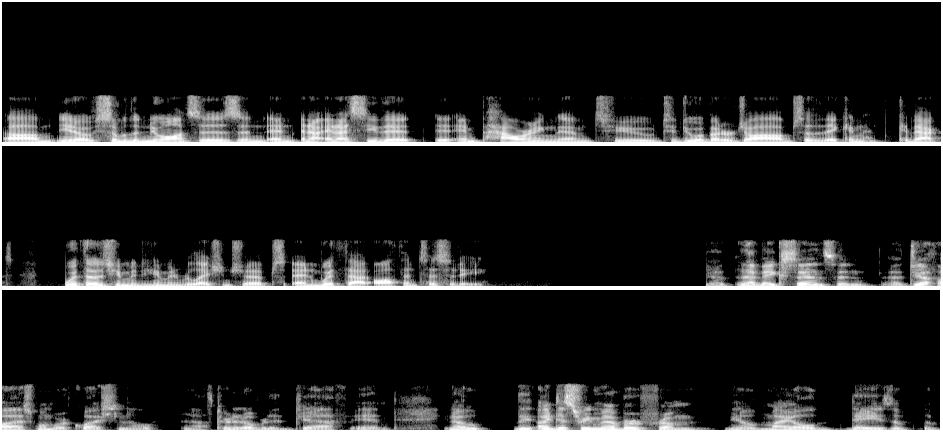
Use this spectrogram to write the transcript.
um, you know some of the nuances and and and I, and I see that empowering them to to do a better job so that they can connect with those human to human relationships and with that authenticity that makes sense. And uh, Jeff, I'll ask one more question. I'll, and I'll turn it over to Jeff. And you know, I just remember from you know my old days of, of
